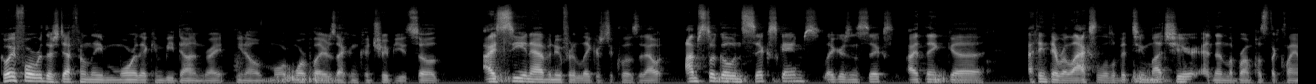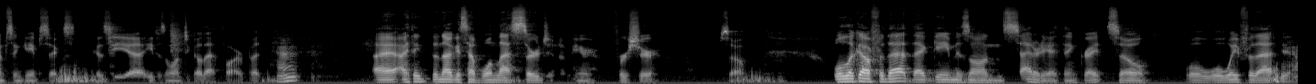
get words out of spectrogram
going forward, there's definitely more that can be done, right? You know, more more players that can contribute. So I see an avenue for the Lakers to close it out. I'm still going six games, Lakers in six. I think uh, I think they relax a little bit too much here, and then LeBron puts the clamps in Game Six because he uh, he doesn't want to go that far. But Alright. I, I think the Nuggets have one last surge in them here for sure. So we'll look out for that. That game is on Saturday, I think, right? So we'll we'll wait for that. Yeah.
